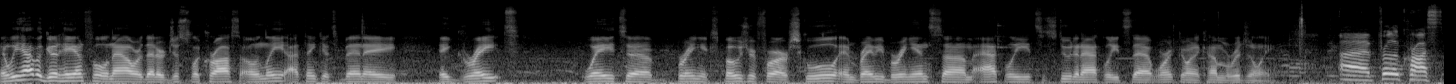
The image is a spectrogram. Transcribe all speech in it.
and we have a good handful now that are just lacrosse only. I think it's been a, a great way to bring exposure for our school and maybe bring in some athletes, student athletes that weren't going to come originally. Uh, for lacrosse,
